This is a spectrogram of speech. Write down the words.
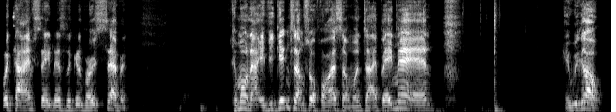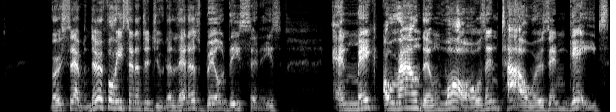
For time's sake, let's look at verse 7. Come on now. If you're getting something so far, someone type amen. Here we go. Verse 7 Therefore he said unto Judah, Let us build these cities and make around them walls and towers and gates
